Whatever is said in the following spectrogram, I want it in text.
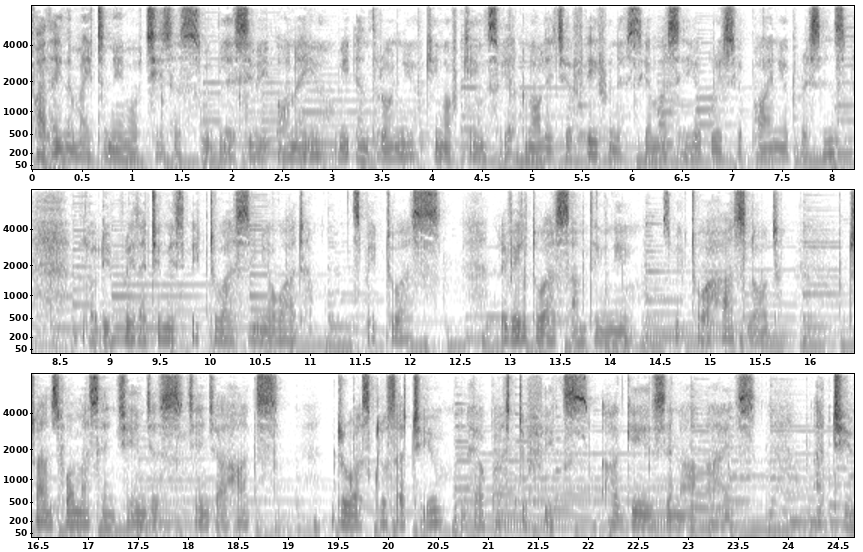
Father, in the mighty name of Jesus, we bless you, we honor you, we enthrone you, King of Kings. We acknowledge your faithfulness, your mercy, your grace, your power, and your presence. Lord, we pray that you may speak to us in your word. Speak to us, reveal to us something new. Speak to our hearts, Lord. Transform us and change us, change our hearts. Draw us closer to you and help us to fix our gaze and our eyes at you.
